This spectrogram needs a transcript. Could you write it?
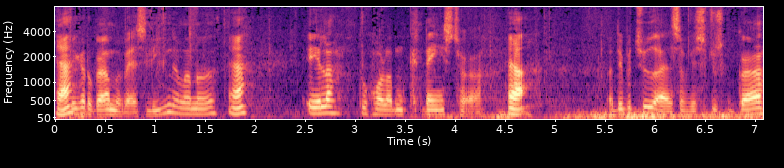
Ja. Det kan du gøre med vaseline eller noget. Ja. Eller du holder dem knastørre. Ja. Og det betyder altså, hvis du skal gøre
